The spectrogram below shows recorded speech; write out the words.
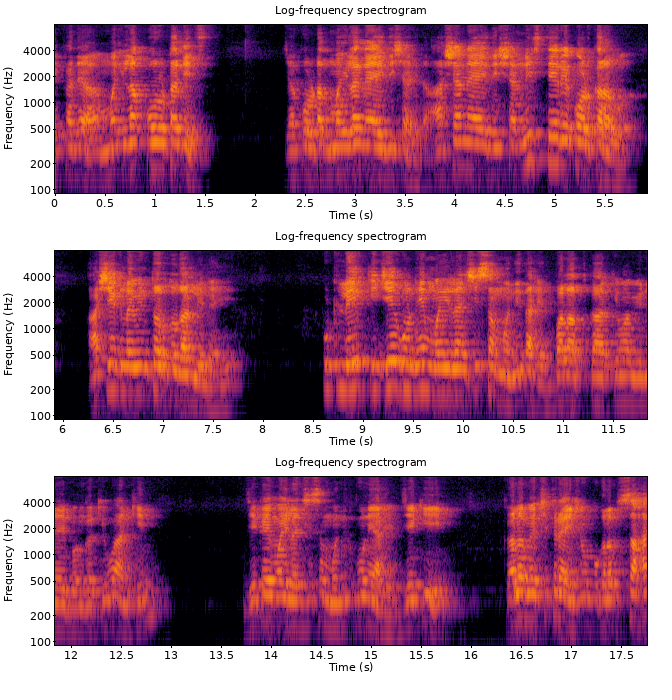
एखाद्या महिला कोर्टानेच ज्या कोर्टात महिला न्यायाधीश आहेत अशा न्यायाधीशांनीच ते रेकॉर्ड करावं अशी एक नवीन तरतूद आणलेली आहे. कुठले की जे गुन्हे महिलांशी संबंधित आहेत बलात्कार किंवा विनयभंग किंवा आणखीन जे काही महिलांशी संबंधित गुन्हे आहेत जे की कलम एकशे त्र्याऐंशी उपकलम सहा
